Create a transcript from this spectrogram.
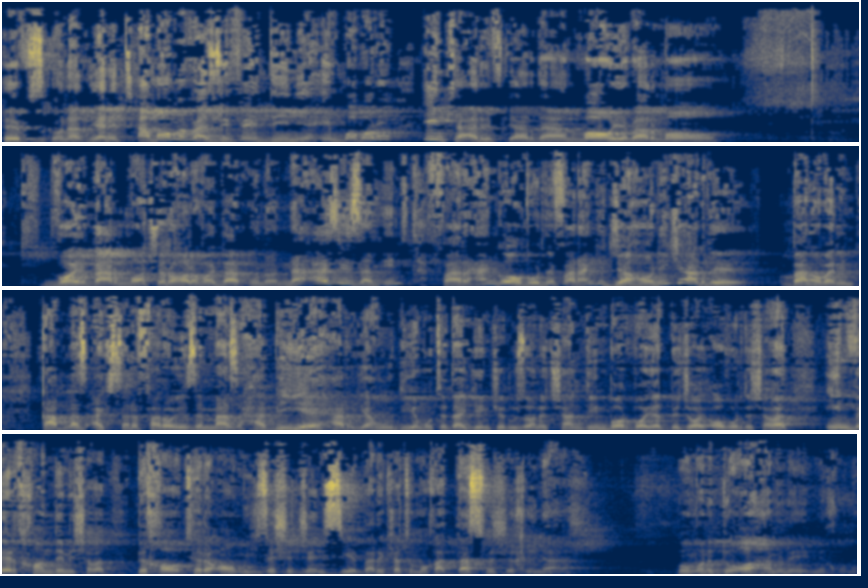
حفظ کند. یعنی تمام وظیفه دینی این بابا رو این تعریف کردن. وای بر ما. وای بر ما. چرا حالا وای بر اونا؟ نه عزیزم این فرهنگ آورده فرهنگ جهانی کرده. بنابراین قبل از اکثر فرایز مذهبی هر یهودی متدین که روزانه چندین بار باید به جای آورده شود این ورد خوانده می شود. به خاطر آمیزش جنسی برکت مقدس به شخینه به عنوان دعا همینه می‌خونن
